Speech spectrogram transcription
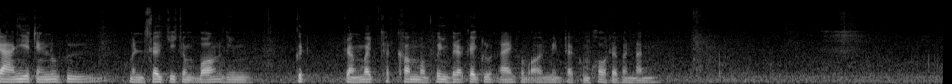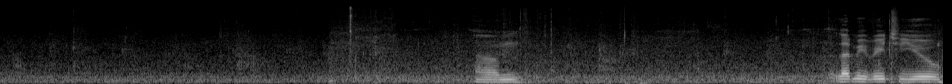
ការងារទាំងនោះគឺមិនសូវជាចម្បងខ្ញុំគិតយ៉ាងម៉េចខិតខំបំពេញភារកិច្ចខ្លួនឯងកុំឲ្យមានតែកំហុសតែប៉ុណ្ណឹង Um, let me read to you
